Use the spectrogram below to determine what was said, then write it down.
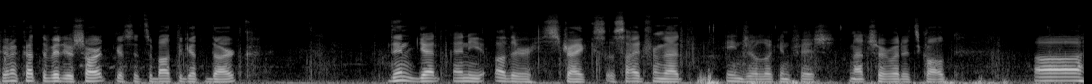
gonna cut the video short because it's about to get dark. Didn't get any other strikes aside from that angel looking fish. Not sure what it's called. Uh,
